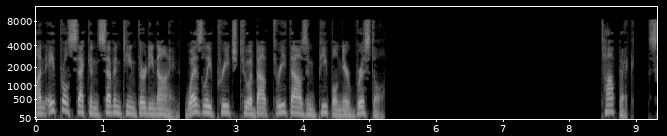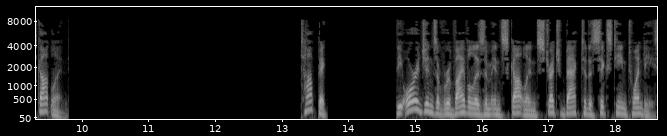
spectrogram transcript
On April 2, 1739, Wesley preached to about 3,000 people near Bristol. Scotland The origins of revivalism in Scotland stretch back to the 1620s.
